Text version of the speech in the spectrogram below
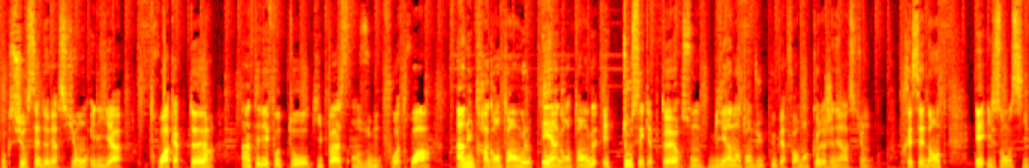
Donc sur ces deux versions, il y a trois capteurs, un téléphoto qui passe en zoom x3, un ultra grand angle et un grand angle et tous ces capteurs sont bien entendu plus performants que la génération précédente et ils sont aussi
